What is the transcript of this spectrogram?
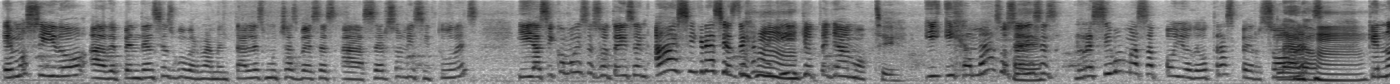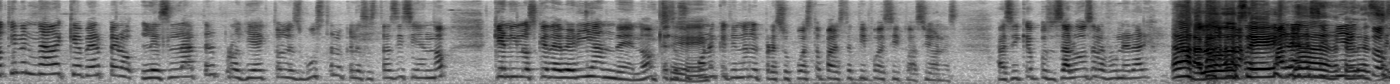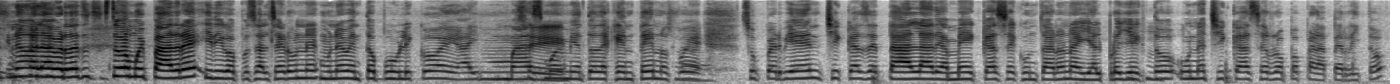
hemos ido a dependencias gubernamentales muchas veces a hacer solicitudes. Y así como dices, o te dicen, ay, sí, gracias, déjame aquí, yo te llamo. Sí. Y, y jamás, o sea, Eh. dices, recibo más apoyo de otras personas Claro. Que no tienen nada que ver, pero les late el proyecto, les gusta lo que les estás diciendo, que ni los que deberían de, ¿no? Que se supone que tienen el presupuesto para este tipo de situaciones. Así que, pues, saludos a la funeraria. Saludos, sí. Agradecimientos. Sí, No, la verdad es que estuvo muy padre y digo, pues al ser un, un evento público eh, hay más Sí. movimiento de gente, nos fue súper bien, chicas de Tala, de Ameca se juntaron ahí al proyecto, una chica hace ropa para perrito,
